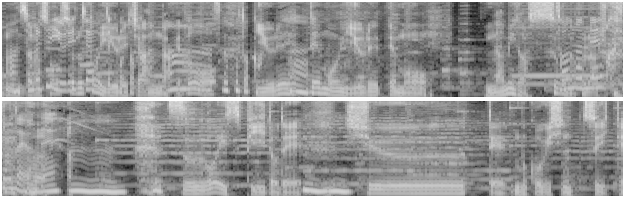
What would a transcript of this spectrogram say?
うんあ、それで揺れちゃうってことか。だからそうすると揺れちゃうんだけどそういうことか。揺れても、も揺れても、波がすぐなくなる、から。そうだよね。うんうん。すごいスピードで。シューって向こう岸について、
